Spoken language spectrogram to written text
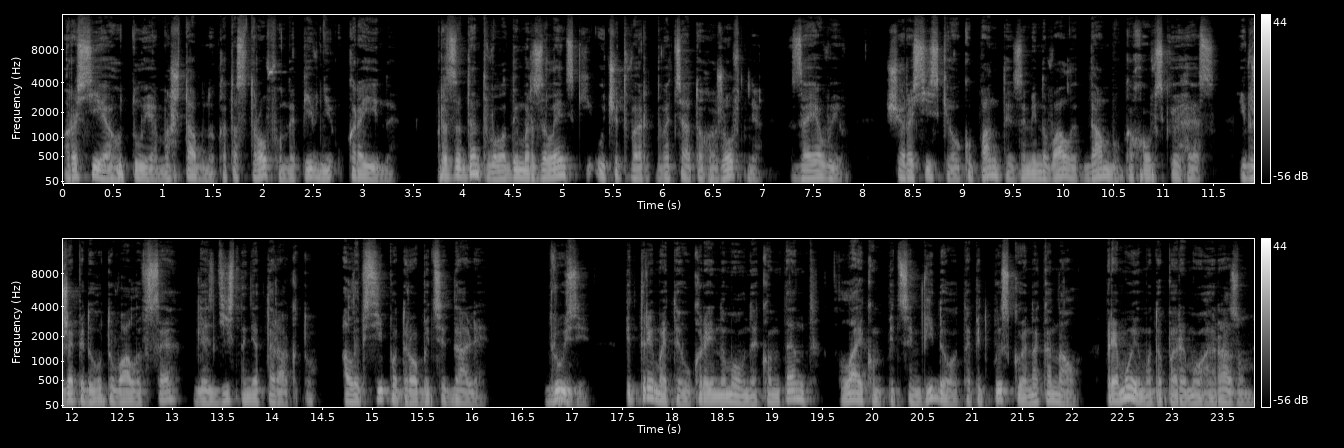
Росія готує масштабну катастрофу на півдні України. Президент Володимир Зеленський у четвер, 20 жовтня, заявив, що російські окупанти замінували дамбу Каховської ГЕС і вже підготували все для здійснення теракту. Але всі подробиці далі. Друзі, підтримайте україномовний контент лайком під цим відео та підпискою на канал. Прямуємо до перемоги разом.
